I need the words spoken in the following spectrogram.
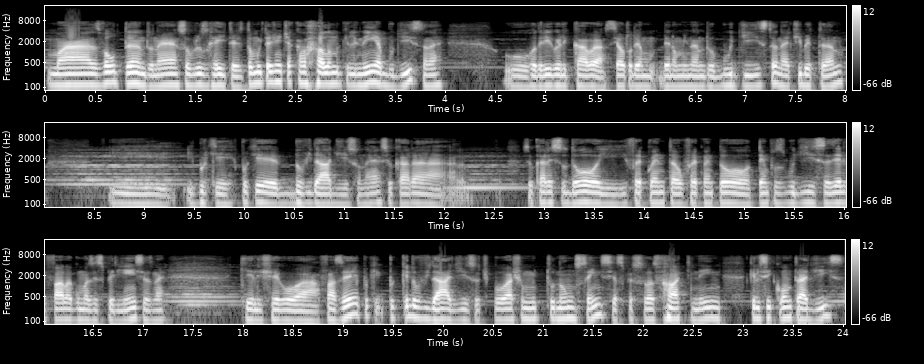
Mas voltando, né, sobre os haters. Então muita gente acaba falando que ele nem é budista, né? O Rodrigo ele acaba se autodenominando budista, né, tibetano. E, e por quê? Por que duvidar disso, né? Se o cara se o cara estudou e frequenta ou frequentou templos budistas, ele fala algumas experiências, né, que ele chegou a fazer, por que, por que duvidar disso? Tipo, eu acho muito nonsense as pessoas falar que nem que ele se contradiz,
